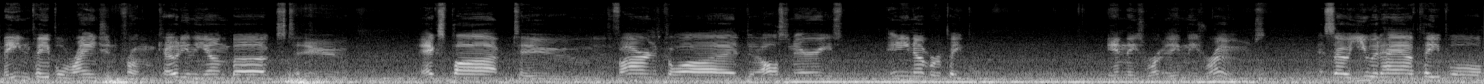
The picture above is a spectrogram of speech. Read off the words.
meeting people ranging from Cody and the Young Bucks to X Pac to the Firing Squad to Austin Aries, any number of people in these in these rooms, and so you would have people.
